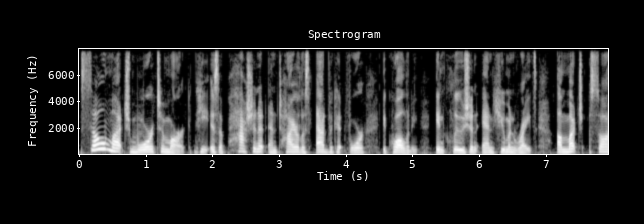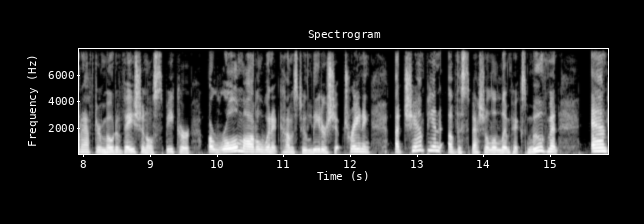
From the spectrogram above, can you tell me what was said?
so much more to Mark. He is a passionate and tireless advocate for equality, inclusion, and human rights, a much sought after motivational speaker, a role model when it comes to leadership training, a champion of the Special Olympics movement, and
